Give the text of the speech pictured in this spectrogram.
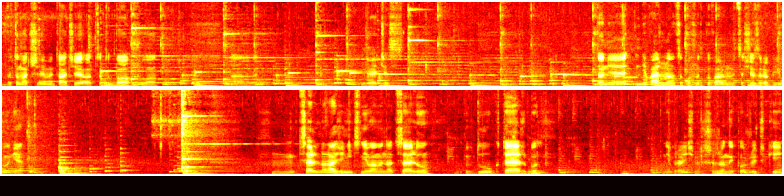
wytłumaczymy tacie o co tu poszło. Ale... Wiecie... To nie... Nieważne o co poszło, tylko ważne co się zrobiło, nie? Hmm, cel na razie nic nie mamy na celu. Dług też, bo... Nie braliśmy żadnej pożyczki.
